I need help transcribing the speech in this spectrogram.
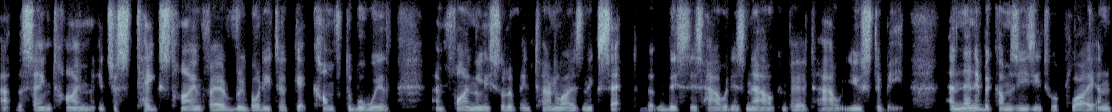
at the same time. It just takes time for everybody to get comfortable with and finally sort of internalize and accept that this is how it is now compared to how it used to be. And then it becomes easy to apply. And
